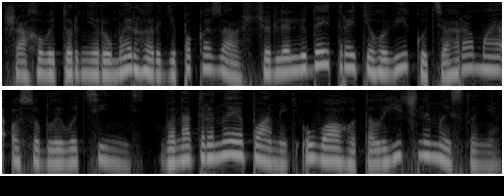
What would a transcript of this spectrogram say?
Шаховий турнір у Миргороді показав, що для людей третього віку ця гра має особливу цінність. Вона тренує пам'ять, увагу та логічне мислення,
